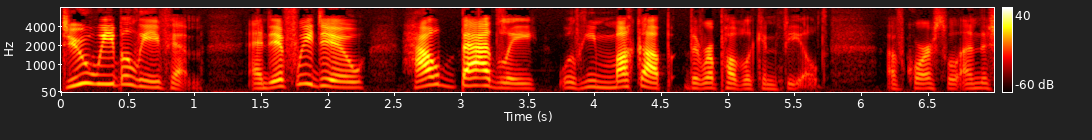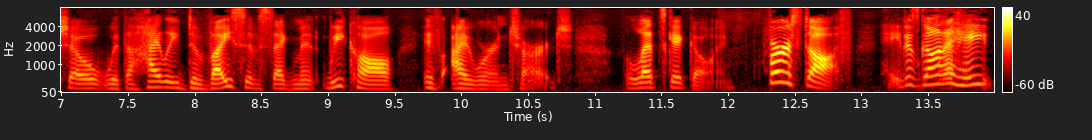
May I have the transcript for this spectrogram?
Do we believe him? And if we do, how badly will he muck up the Republican field? Of course, we'll end the show with a highly divisive segment we call If I Were in Charge. Let's get going. First off, hate is gonna hate,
